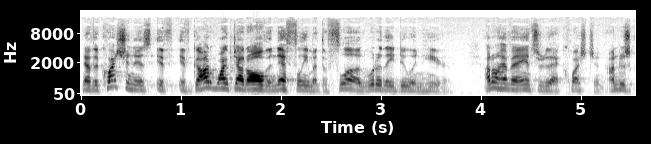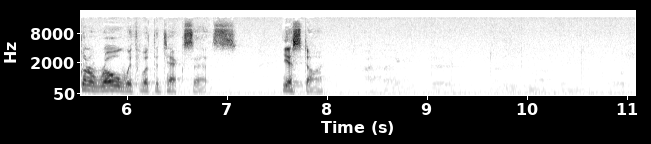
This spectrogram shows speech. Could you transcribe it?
Now, the question is if, if God wiped out all the Nephilim at the flood, what are they doing here? I don't have an answer to that question. I'm just going to roll with what the text says. Yes, Don. I think that, this is my opinion, of course,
